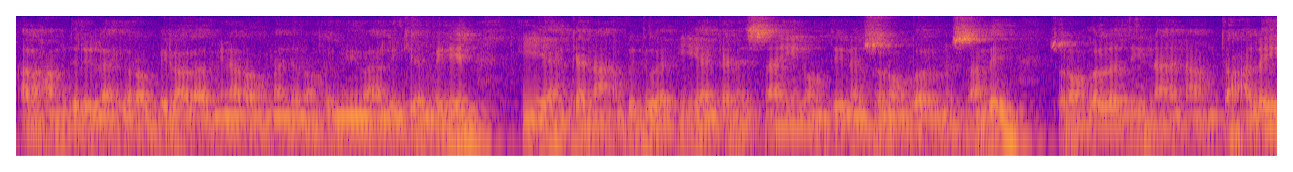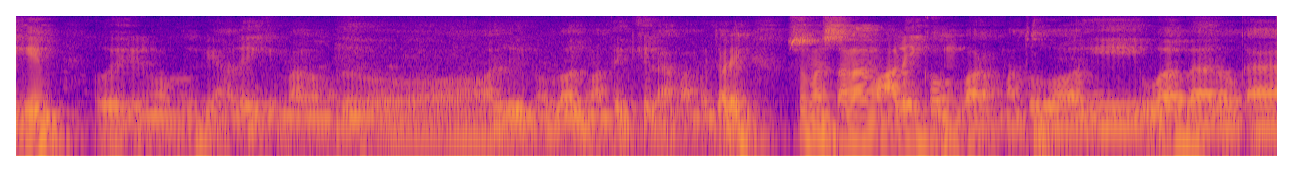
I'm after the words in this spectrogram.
Alhamdulillahirabbil alamin arrahmanirrahim maliki yaumiddin Iyyaka na'budu wa iyyaka nasta'in ihdinas siratal mustaqim. Siratal ladzina an'amta 'alaihim ghairil maghdubi 'alaihim waladdallin aqwamit thoriq Assalamualaikum warahmatullahi wabarakatuh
